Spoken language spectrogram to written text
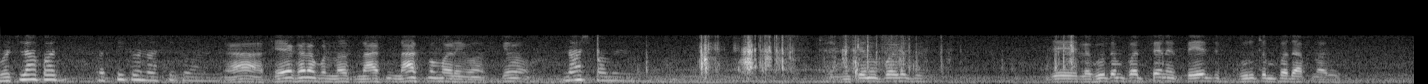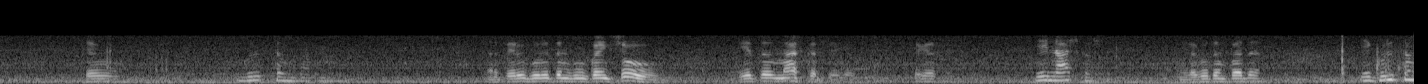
વચલા પદ અસ્તિત્વ નાસ્તિત્વ હા છે ખરા પણ નાશ નાશ પણ મળે કેવો? નાશ પામે નીચેનું પદ જે લઘુત્તમ પદ છે ને તે જ ગુરુત્તમ પદ આપનારું કેવું? ગુરુત્તમ અને પેલું ગુરુત્તમ હું કઈ છું એ તો નાશ કરશે? એ નાશ કરશે. લઘુત્તમ પદ? એ ગુરુત્તમ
